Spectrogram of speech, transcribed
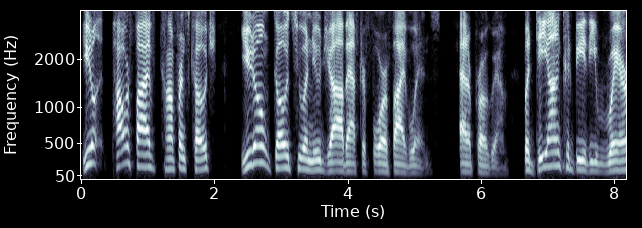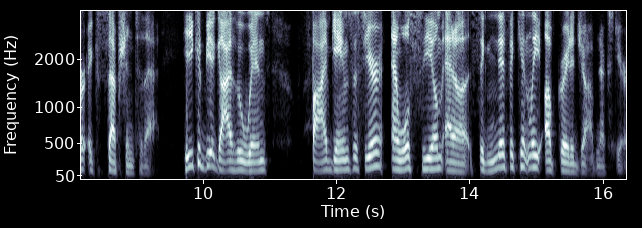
you don't Power Five conference coach, you don't go to a new job after four or five wins at a program. But Deion could be the rare exception to that. He could be a guy who wins five games this year, and we'll see him at a significantly upgraded job next year.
